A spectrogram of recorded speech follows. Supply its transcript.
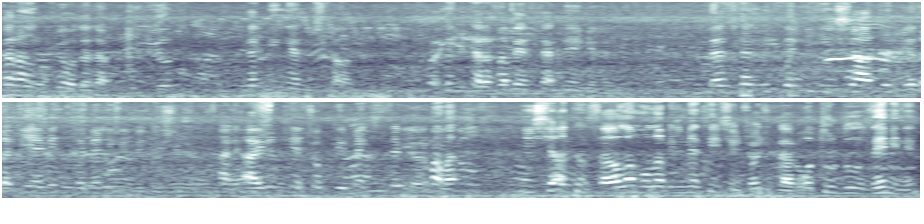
karanlık bir odada uyuyun ve dinlenmiş kalın. Öteki tarafa beslenmeye gelelim. Beslenmeyi de bir inşaatın ya da bir evin temeli gibi düşünün. Hani ayrıntıya çok girmek istemiyorum ama inşaatın sağlam olabilmesi için çocuklar oturduğu zeminin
